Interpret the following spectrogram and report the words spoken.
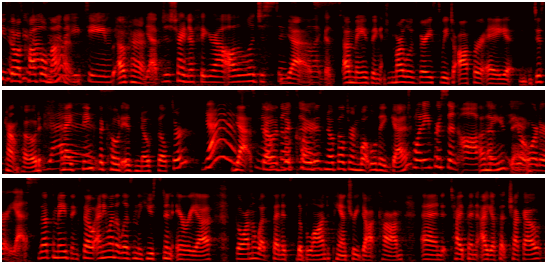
You know, So a couple months. 2018. Okay. Yep, just trying to figure out all the logistics and all that good Yes, amazing. Marla was very sweet to offer a discount code, and I think the code is no filter. Yes. Yes, no so the code is no filter, and what will they get? twenty percent off Amazing. of your order. Yes. That's amazing. So anyone that lives in the Houston area, go on the website. It's theblondepantry.com and type in, I guess at checkout,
